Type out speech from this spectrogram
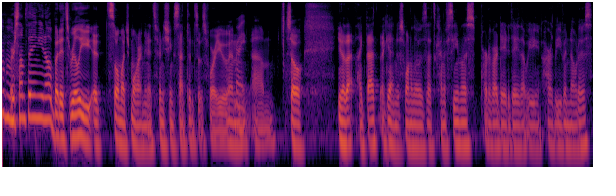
Mm-hmm. or something, you know, but it's really it's so much more. I mean, it's finishing sentences for you, and Right. um, so, you know, that like that again, just one of those that's kind of seamless part of our day to day that we hardly even notice.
